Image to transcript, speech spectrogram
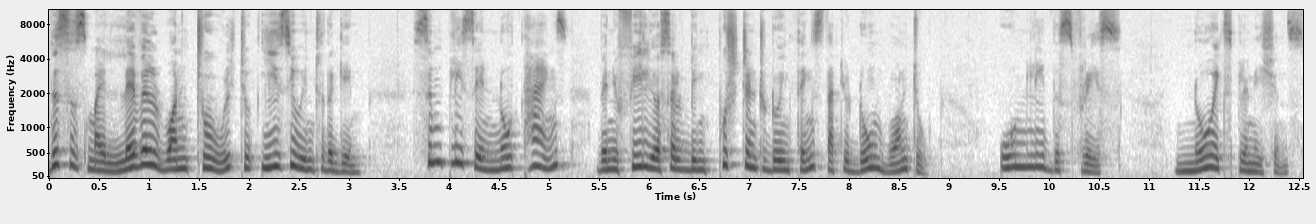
This is my level 1 tool to ease you into the game. Simply say no thanks when you feel yourself being pushed into doing things that you don't want to. Only this phrase no explanations,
